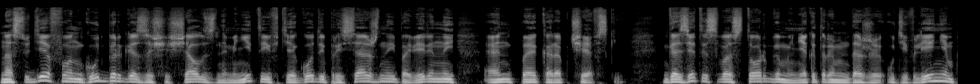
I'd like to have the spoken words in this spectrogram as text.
На суде фон Гудберга защищал знаменитый в те годы присяжный поверенный Н.П. Коробчевский. Газеты с восторгом и некоторым даже удивлением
